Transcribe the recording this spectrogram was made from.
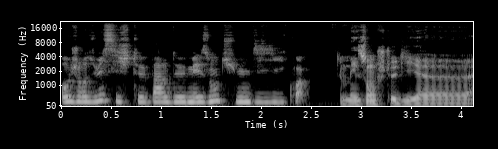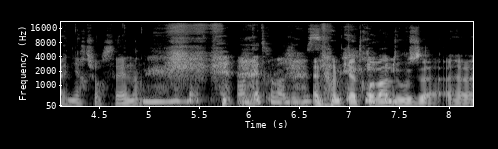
Aujourd'hui, si je te parle de maison, tu me dis quoi? Maison, je te dis euh, Agnières-sur-Seine. en 92. Dans le 92, euh,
